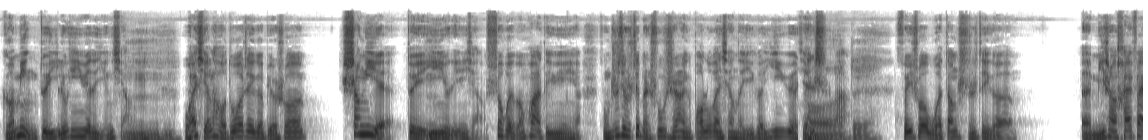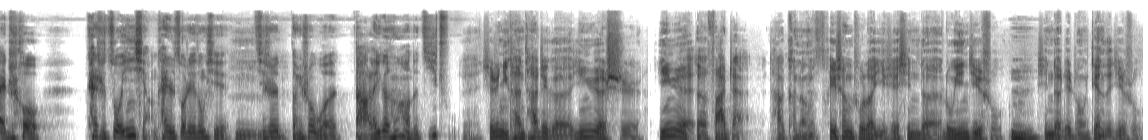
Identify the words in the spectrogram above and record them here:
革命对流行音乐的影响，嗯嗯嗯，我还写了好多这个，比如说商业对音乐的影响，社会文化对音乐影响。总之就是这本书实际上一个包罗万象的一个音乐简史吧。哦对，所以说我当时这个，呃，迷上 HiFi 之后，开始做音响，开始做这些东西，嗯其实等于说我打了一个很好的基础。对，其实你看它这个音乐史、音乐的发展，它可能催生出了一些新的录音技术，嗯，新的这种电子技术。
